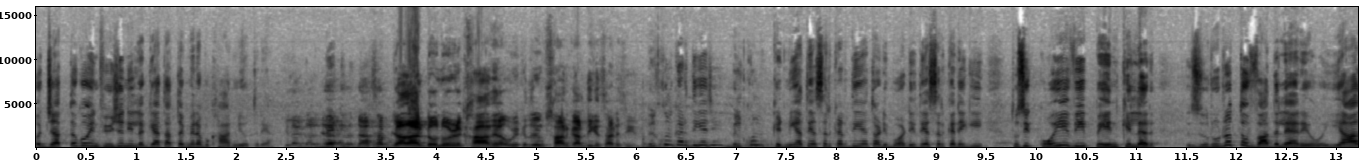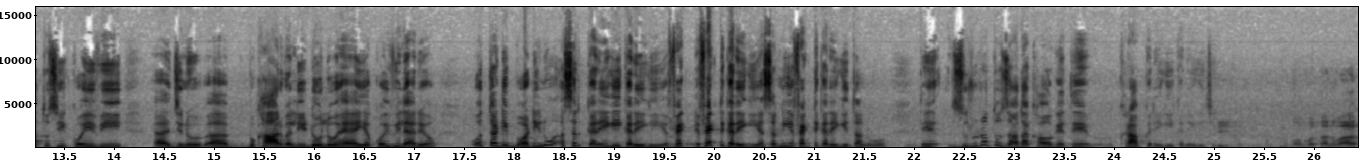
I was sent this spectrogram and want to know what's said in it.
ਉਹ ਜਦ ਤੱਕ ਉਹ ਇਨਫਿਊਜ਼ਨ ਨਹੀਂ ਲੱਗਿਆ ਤਦ ਤੱਕ ਮੇਰਾ ਬੁਖਾਰ ਨਹੀਂ ਉਤਰਿਆ। ਡਾਕਟਰ ਸਾਹਿਬ ਜ਼ਿਆਦਾ ਡੋਲੋ ਜਿਹੜੇ ਖਾਣ ਦੇ ਨਾਲ ਉਹ ਵੀ ਕਿਤੇ ਨੁਕਸਾਨ ਕਰਦੀ ਹੈ ਸਾਡੇ ਸਰੀਰ ਨੂੰ ਬਿਲਕੁਲ ਕਰਦੀ ਹੈ ਜੀ ਬਿਲਕੁਲ। ਕਿਡਨੀਆਂ ਤੇ ਅਸਰ ਕਰਦੀ ਹੈ ਤੁਹਾਡੀ ਬਾਡੀ ਤੇ ਅਸਰ ਕਰੇਗੀ। ਤੁਸੀਂ ਕੋਈ ਵੀ ਪੇਨ ਕਿਲਰ ਜ਼ਰੂਰਤ ਤੋਂ ਵੱਧ ਲੈ ਰਹੇ ਹੋ ਜਾਂ ਤੁਸੀਂ ਕੋਈ ਵੀ ਜਿਹਨੂੰ ਬੁਖਾਰ ਵਾਲੀ ਡੋਲੋ ਹੈ ਜਾਂ ਕੋਈ ਵੀ ਲੈ ਰਹੇ ਹੋ ਉਹ ਤੁਹਾਡੀ ਬਾਡੀ ਨੂੰ ਅਸਰ ਕਰੇਗੀ ਕਰੇਗੀ ਇਫੈਕਟ ਇਫੈਕਟ ਕਰੇਗੀ, ਅਸਰ ਨਹੀਂ ਇਫੈਕਟ ਕਰੇਗੀ ਤੁਹਾਨੂੰ ਉਹ। ਤੇ ਜ਼ਰੂਰਤ ਤੋਂ ਜ਼ਿਆਦਾ ਖਾਓਗੇ ਤੇ ਖਰਾਬ ਕਰੇਗੀ ਕਰੇਗੀ ਜੀ। ਬਹੁਤ ਬਹੁਤ ਧੰਨਵਾਦ।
